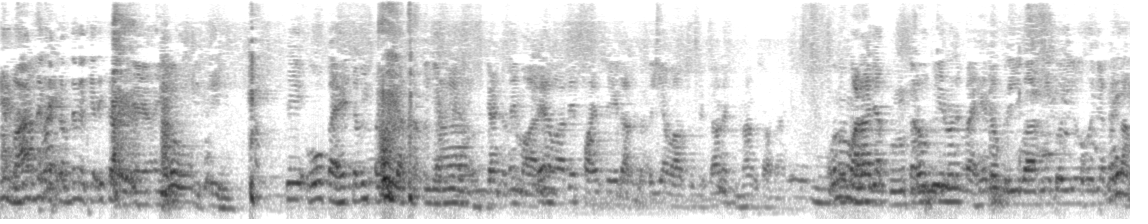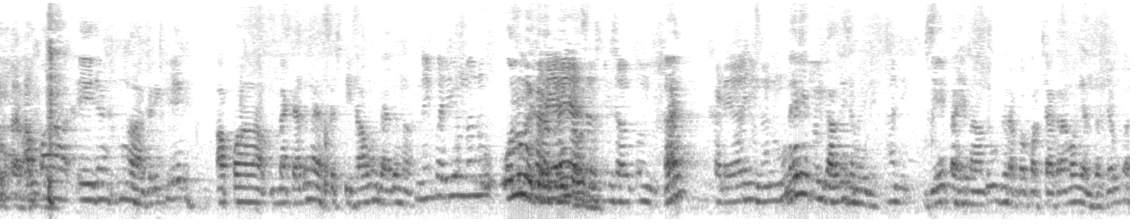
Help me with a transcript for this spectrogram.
ਇਹ ਬਾਹਰ ਦੇ ਚੱਕਰ ਦੇ ਵਿੱਚ ਇਹਦੀ ਘਰ ਗਏ ਲੋਕ ਕੀਤੀ। ਤੇ ਉਹ ਪੈਸੇ 24 25 ਲੱਖ ਰੁਪਈਆ ਨੇ ਏਜੰਟ ਨੇ ਮਾਰਿਆ ਵਾ ਤੇ 5-6 ਲੱਖ ਰੁਪਈਆ ਵਾਪਸ ਦਿੱਤਾ ਉਹਨੇ ਸੁਣਾ ਸਕਦਾ ਉਹਨੂੰ ਮਾੜਾ ਜਿਹਾ ਫੋਨ ਕਰੋ ਵੀ ਇਹਨਾਂ ਨੇ ਪੈਸੇ ਲੋ ਗਰੀਬ ਆਦਮੀ ਕੋਈ ਉਹੋ ਜਿਹਾ ਕੋਈ ਕੰਮ ਨਹੀਂ ਕਰ ਆਪਾਂ ਏਜੰਟ ਨੂੰ ਨਾ ਕਰੀਏ ਆਪਾਂ ਮੈਂ ਕਹਿ ਦੇਣਾ ਐਸਐਸਪੀ ਸਾਹਿਬ ਨੂੰ ਕਹਿ ਦੇਣਾ ਨਹੀਂ ਭਾਜੀ ਉਹਨਾਂ ਨੂੰ ਉਹਨੂੰ ਇੱਕ ਖੜਿਆ ਹੀ ਕਰੋ ਐਸਐਸਪੀ ਸਾਹਿਬ ਤੋਂ। ਹੀ। ਖੜਿਆ ਹੀ ਉਹਨਾਂ ਨੂੰ। ਨਹੀਂ ਨਹੀਂ ਕੋਈ ਗੱਲ ਨਹੀਂ ਸਮਝਦੇ ਹਾਂਜੀ। ਜੇ ਪੈਸੇ ਨਾ ਦਊ ਫਿਰ ਆਪਾਂ ਪਰਚਾ ਕਰਾਵਾਂਗੇ ਅੰਦਰ ਜਾਊਗਾ।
